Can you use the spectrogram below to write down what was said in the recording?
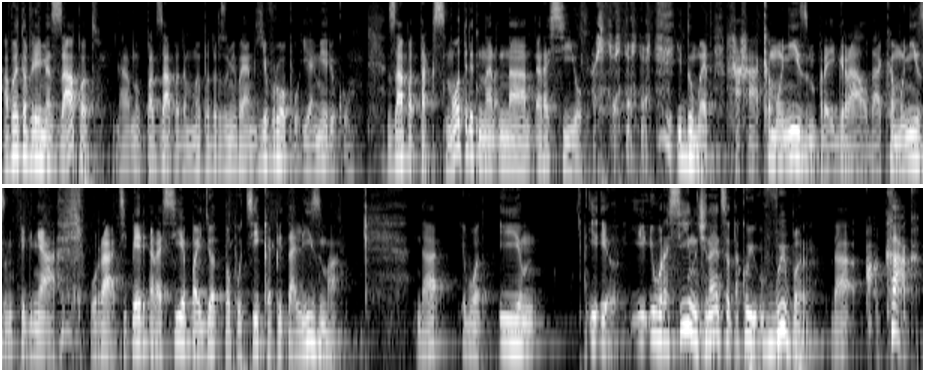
а в это время Запад, да, ну, под Западом мы подразумеваем Европу и Америку, Запад так смотрит на, на Россию и думает, ха-ха, коммунизм проиграл, да, коммунизм фигня, ура, теперь Россия пойдет по пути капитализма, да, и вот, и, и, и, и у России начинается такой выбор, да, а как,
